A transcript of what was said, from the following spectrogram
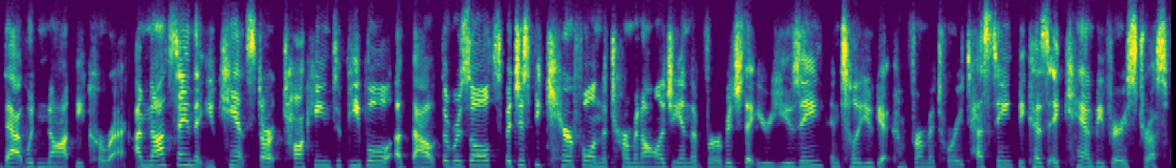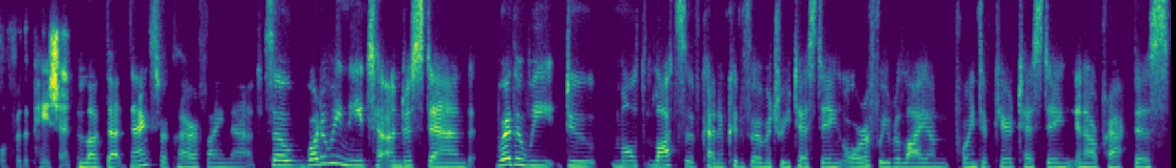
that would not be correct. I'm not saying that you can't start talking to people about the results, but just be careful in the terminology and the verbiage that you're using until you get confirmatory testing because it can be very stressful for the patient. I love that. Thanks for clarifying that. So, what do we need to understand whether we do lots of kind of confirmatory testing or if we rely on point of care testing in our practice,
